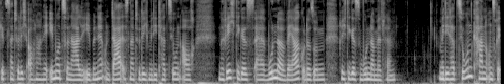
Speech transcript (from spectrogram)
gibt es natürlich auch noch eine emotionale Ebene und da ist natürlich Meditation auch ein richtiges äh, Wunderwerk oder so ein richtiges Wundermittel. Meditation kann unsere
